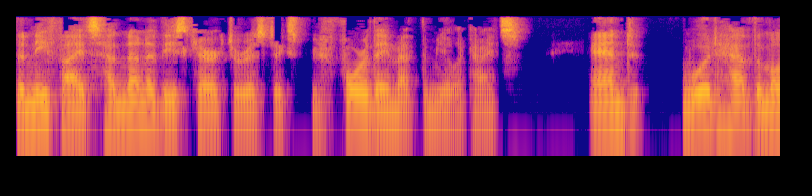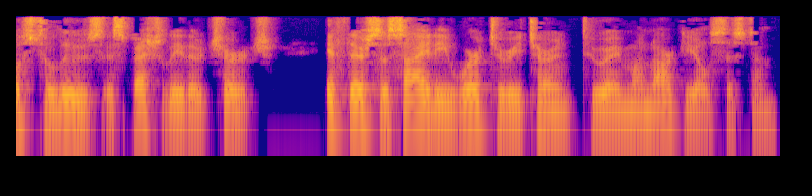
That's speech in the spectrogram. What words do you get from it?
The Nephites had none of these characteristics before they met the Mulekites, and would have the most to lose, especially their church, if their society were to return to a monarchical system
